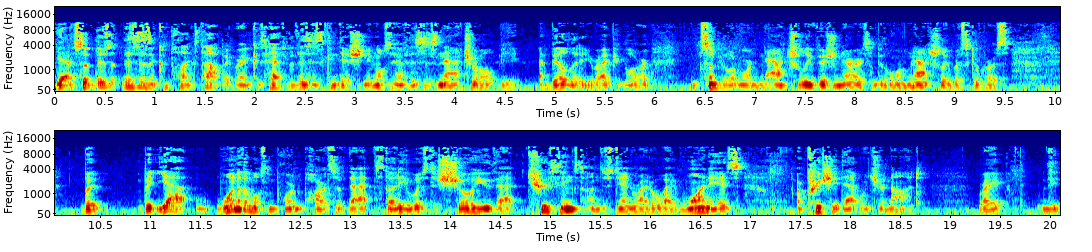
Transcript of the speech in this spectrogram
Yeah, so this is a complex topic, right? Because half of this is conditioning, also half of this is natural be, ability, right? People are, some people are more naturally visionary, some people are more naturally risk averse. But, but yeah, one of the most important parts of that study was to show you that two things to understand right away. One is appreciate that which you're not, right? The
